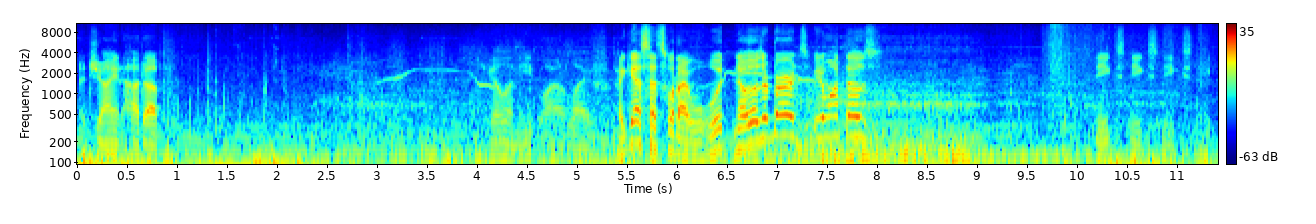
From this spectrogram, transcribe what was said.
a giant HUD up. Kill and eat wildlife. I guess that's what I would- No, those are birds! We don't want those! Sneak, sneak, sneak, sneak.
